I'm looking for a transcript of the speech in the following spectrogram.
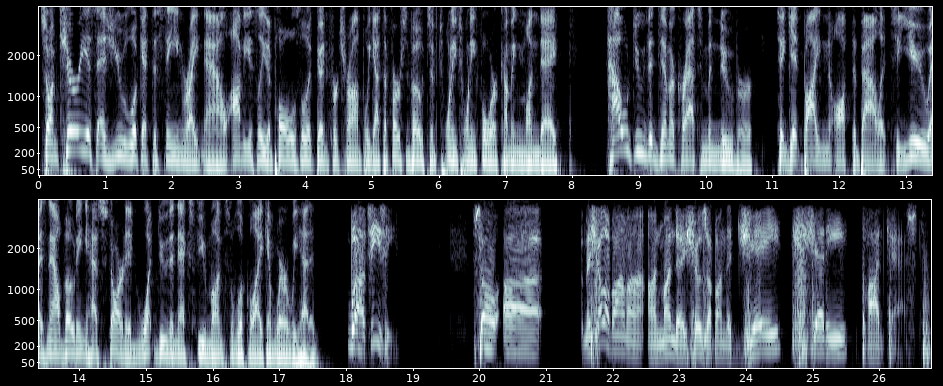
So I'm curious as you look at the scene right now. Obviously the polls look good for Trump. We got the first votes of 2024 coming Monday. How do the Democrats maneuver to get Biden off the ballot? To you, as now voting has started, what do the next few months look like and where are we headed? Well, it's easy. So, uh, Michelle Obama on Monday shows up on the Jay Shetty podcast. Did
